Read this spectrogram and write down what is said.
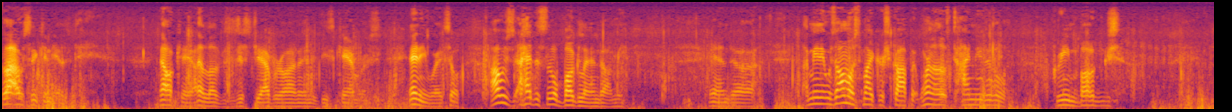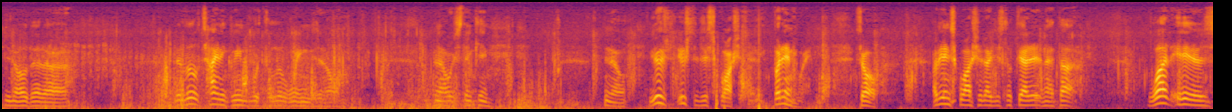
So I was thinking the other day. Okay, I love to just jabber on into these cameras. Anyway, so I was I had this little bug land on me, and uh, I mean it was almost microscopic. One of those tiny little green bugs, you know that uh, the little tiny green with the little wings and all. And I was thinking, you know, used used to just squash it, but anyway, so I didn't squash it. I just looked at it and I thought, what is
